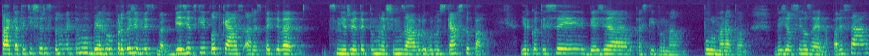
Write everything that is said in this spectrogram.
Tak a teď už se dostaneme k tomu běhu, protože my jsme běžecký podcast a respektive směřujete k tomu našemu závodu Unhožská stopa. Jirko, ty jsi běžel pražský půlmaraton. Běžel si ho za 1,50,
